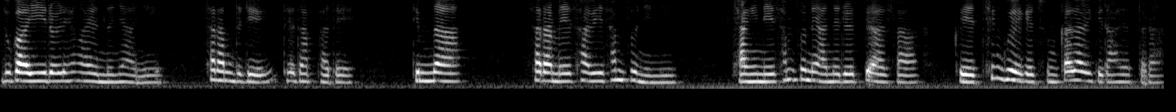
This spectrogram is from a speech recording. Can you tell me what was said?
누가 이 일을 행하였느냐 하니 사람들이 대답하되 딥나 사람의 사위 삼손이니 장인이 삼손의 아내를 빼앗아 그의 친구에게 준 까닭이라 하였더라.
